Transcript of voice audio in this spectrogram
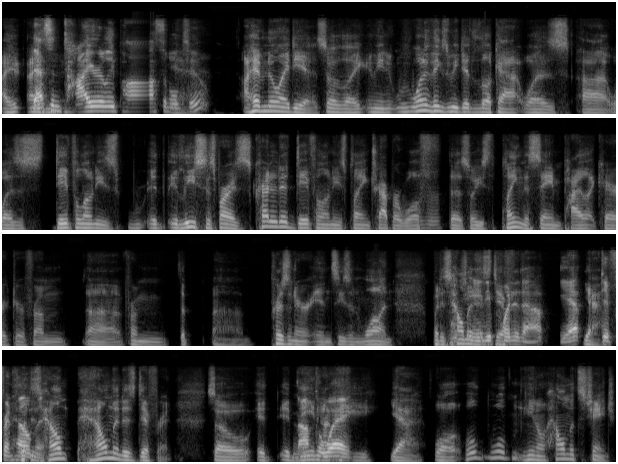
I, That's entirely possible yeah. too. I have no idea. So like, I mean, one of the things we did look at was uh, was Dave Filoni's, at at least as far as credited, Dave Filoni's playing Trapper Wolf. Mhm. The, so he's playing the same pilot character from uh, from the uh, prisoner in season one, but his Which helmet Andy is different. pointed out. Yep. Yeah, Different But his helmet. helmet is different. So it it Not may not way. be. Yeah. Well, well, well, you know, helmets change,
